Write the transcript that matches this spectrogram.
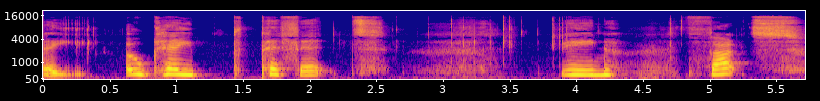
a okay pivot in that's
